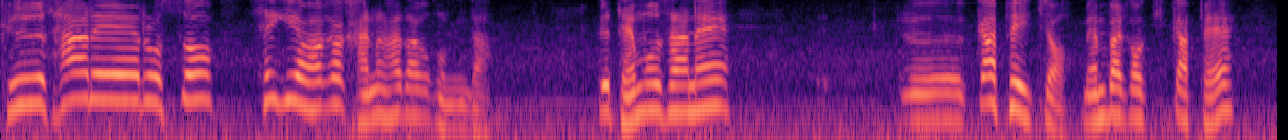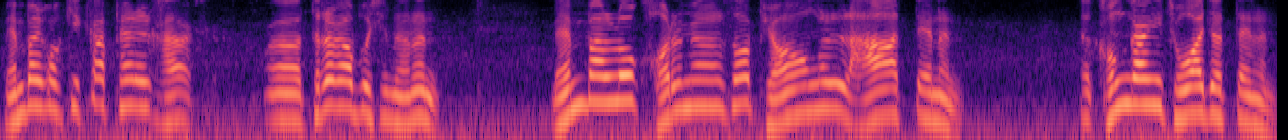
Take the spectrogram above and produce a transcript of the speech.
그 사례로서 세계화가 가능하다고 봅니다. 그 대모산에 어, 카페 있죠. 맨발 걷기 카페. 맨발 걷기 카페를 가, 어, 들어가 보시면은 맨발로 걸으면서 병을 나았다는 건강이 좋아졌다는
